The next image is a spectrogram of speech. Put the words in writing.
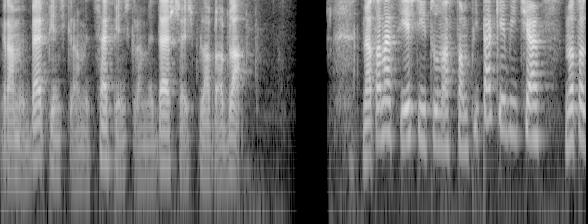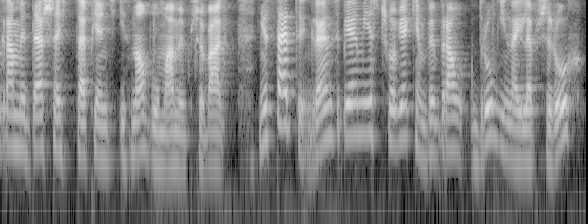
Gramy B5, gramy C5, gramy D6, bla bla bla. Natomiast jeśli tu nastąpi takie bicie, no to gramy D6, C5 i znowu mamy przewagę. Niestety, grający białym jest człowiekiem wybrał drugi najlepszy ruch,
